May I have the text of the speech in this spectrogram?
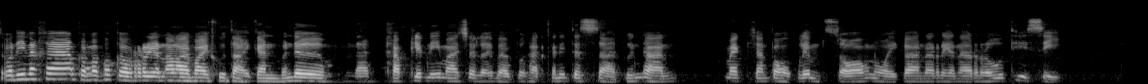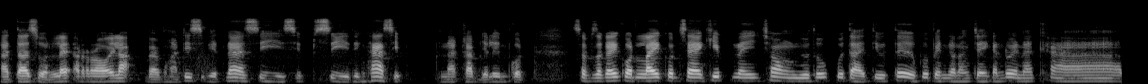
สวัสดีนะครับกลับมาพบกับเรียนออนไลน์บายครูต่ายกันเหมือนเดิมนะครับ คลิปนี้มาเฉลยแบบฝึกหัดคณิตศาสตร์พื้นฐานแม็กชั้นป .6 เล่ม 2 หน่วยการเรียนรู้ที่ 4 อัตราส่วนและร้อยละ แบบฝึกหัดที่ 11 หน้า 44ถึง50 นะครับ อย่าลืมกด subscribe กดไลค์กดแชร์คลิปในช่อง YouTube ครูต่ายติวเตอร์เพื่อเป็นกำลังใจกันด้วยนะครับ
